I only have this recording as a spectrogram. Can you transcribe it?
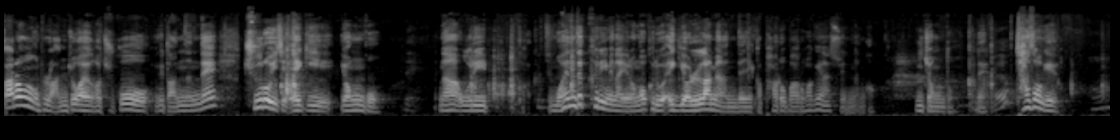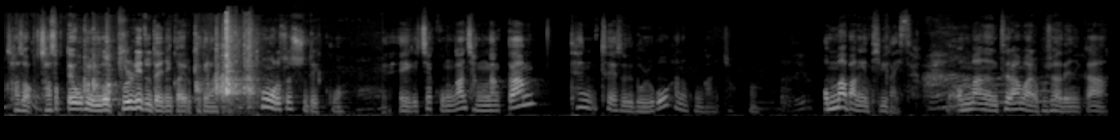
깔아놓는 거 별로 안 좋아해가지고 이게 놨는데 주로 이제 애기 연고 나 우리 뭐 핸드크림이나 이런 거 그리고 애기 열나면 안 되니까 바로바로 확인할 수 있는 거 이 정도. 네. 자석이에요. 자석, 자석되고 그리고 이거 분리도 되니까 이렇게 그냥 통으로 쓸 수도 있고. 애기 책 공간, 장난감, 텐트에서 놀고 하는 공간이죠. 어. 엄마 방에 TV가 있어요. 엄마는 드라마를 보셔야 되니까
